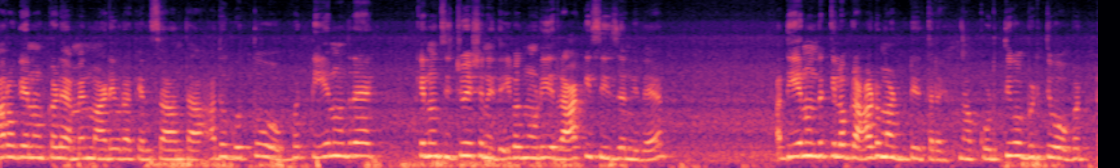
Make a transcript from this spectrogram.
ಆರೋಗ್ಯ ನೋಡ್ಕೊಳ್ಳಿ, ಆಮೇಲೆ ಮಾಡಿವ್ರ ಕೆಲಸ ಅಂತ. ಅದು ಗೊತ್ತು, ಬಟ್ ಏನು ಅಂದರೆ ಕೆಲವೊಂದು ಸಿಚುವೇಶನ್ ಇದೆ. ಇವಾಗ ನೋಡಿ ರಾಕಿ ಸೀಸನ್ ಇದೆ. ಅದೇನು ಅಂದರೆ ಕೆಲವೊಬ್ರು ಆರ್ಡ್ರ್ ಮಾಡಿಬಿಟ್ಟಿರ್ತಾರೆ. ನಾವು ಕೊಡ್ತೀವೋ ಬಿಡ್ತೀವೋ, ಬಟ್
